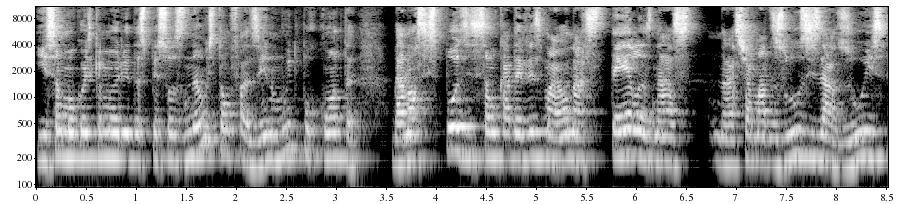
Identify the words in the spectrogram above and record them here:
Isso é uma coisa que a maioria das pessoas não estão fazendo, muito por conta da nossa exposição cada vez maior nas telas, nas nas chamadas luzes azuis,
